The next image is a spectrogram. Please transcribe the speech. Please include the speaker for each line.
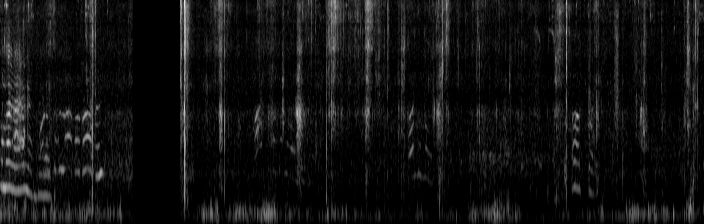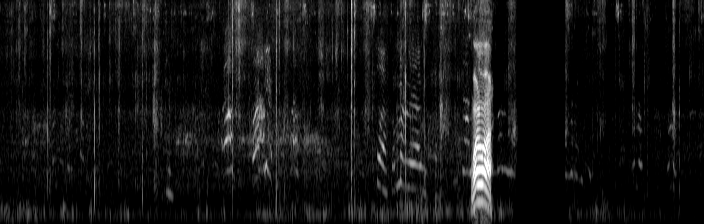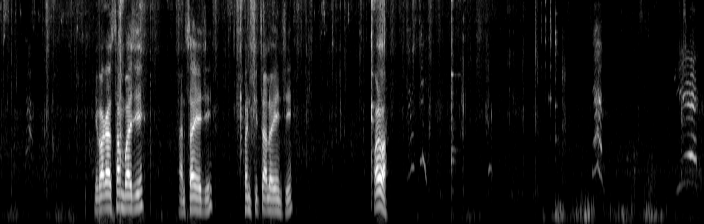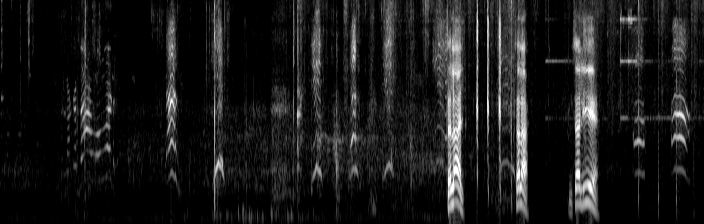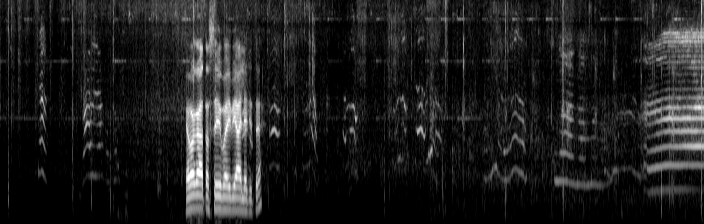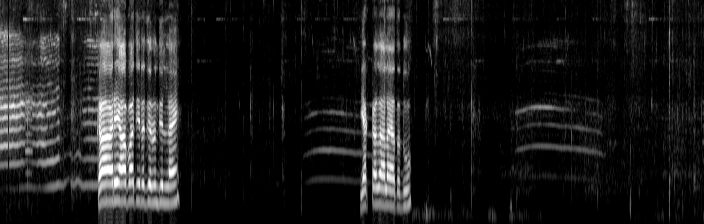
Speaker 1: Kemanaan. हे बघा संभाजी आणि सयाजी फणशी चालू आहे यांची. वळवा. चला चला. चल ये. हे बघा आता सईबाई बी आल्या तिथं. का अरे आबा तिला धरून दिलं नाही? एकटा झालाय आता तू.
